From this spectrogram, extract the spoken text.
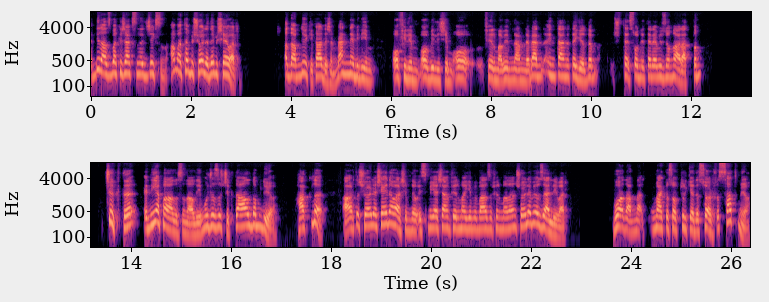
Biraz bakacaksın edeceksin. Ama tabii şöyle de bir şey var. Adam diyor ki kardeşim ben ne bileyim o film, o bilişim, o firma bilmem ne. Ben internete girdim. İşte Sony televizyonu arattım. Çıktı. E niye pahalısını alayım? Ucuzu çıktı aldım diyor. Haklı. Artı şöyle şey de var şimdi ismi geçen firma gibi bazı firmaların şöyle bir özelliği var. Bu adamlar Microsoft Türkiye'de Surface satmıyor.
